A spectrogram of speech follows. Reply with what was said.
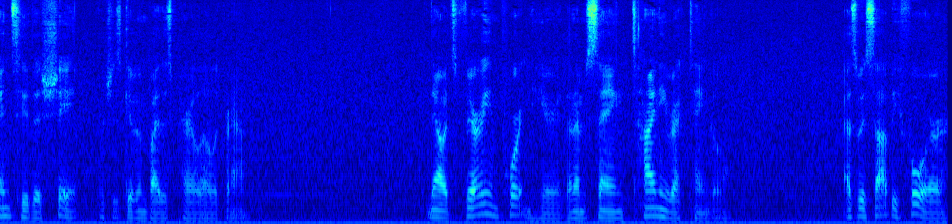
into this shape which is given by this parallelogram. Now it's very important here that I'm saying tiny rectangle. As we saw before,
